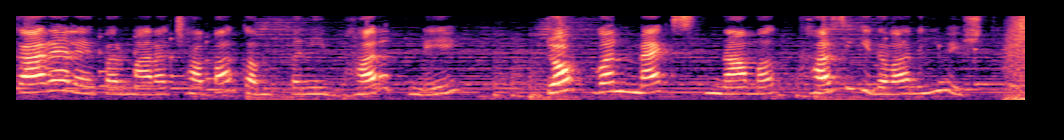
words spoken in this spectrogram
कार्यालय पर मारा छापा। कंपनी भारत में डॉक वन मैक्स नामक खांसी की दवा नहीं बेचती।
